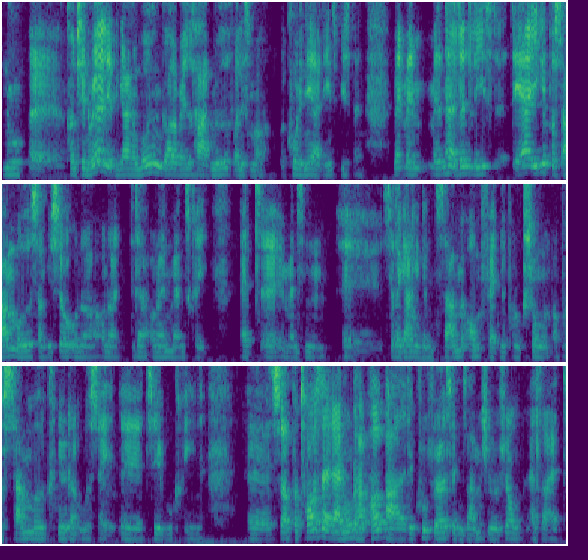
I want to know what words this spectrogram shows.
nu øh, kontinuerligt en gang om måneden godt og vel har et møde for ligesom at, at koordinere ens bistand. Men, men, men den her lend lease, det er ikke på samme måde, som vi så under, under det der under 2. verdenskrig, at øh, man sådan øh, sætter i gang i den samme omfattende produktion, og på samme måde knytter USA øh, til Ukraine. Øh, så på trods af, at der er nogen, der har påpeget, at det kunne føre til den samme situation, altså at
